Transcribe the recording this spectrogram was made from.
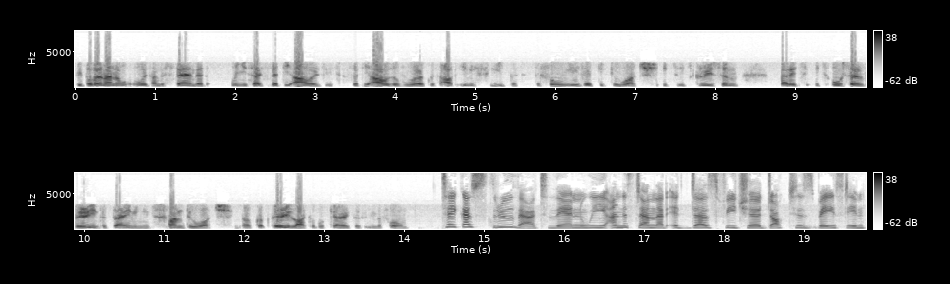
People don't always understand that when you say 30 hours, it's 30 hours of work without any sleep. The film is hectic to watch. It's, it's gruesome, but it's, it's also very entertaining. It's fun to watch. I've got very likable characters in the film. Take us through that then. We understand that it does feature doctors based in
